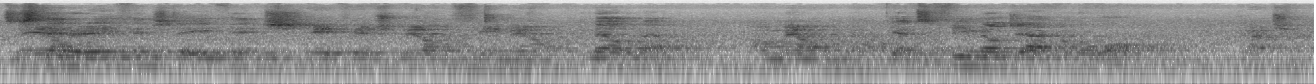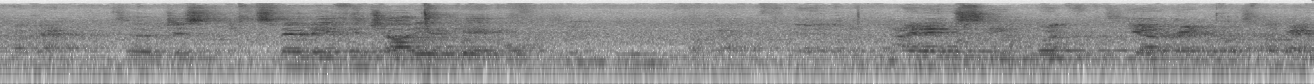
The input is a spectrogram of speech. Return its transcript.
It's a standard eighth-inch to eighth-inch, Eighth inch male to female, male to male. oh, male to male. Yeah, it's a female jack on the wall. Gotcha, okay, So just standard eighth-inch audio cable. Mm-hmm. okay. I didn't see what the other end was, okay.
